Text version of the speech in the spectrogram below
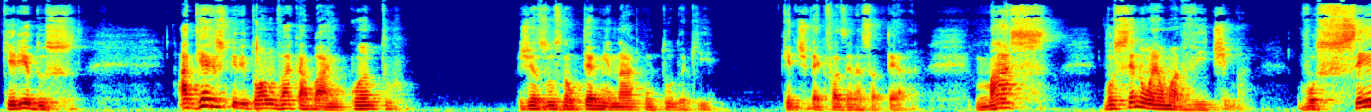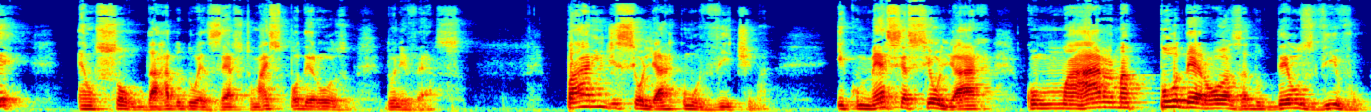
Queridos, a guerra espiritual não vai acabar enquanto Jesus não terminar com tudo aqui que ele tiver que fazer nessa terra. Mas você não é uma vítima. Você é um soldado do exército mais poderoso do universo. Pare de se olhar como vítima e comece a se olhar como uma arma poderosa do Deus vivo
